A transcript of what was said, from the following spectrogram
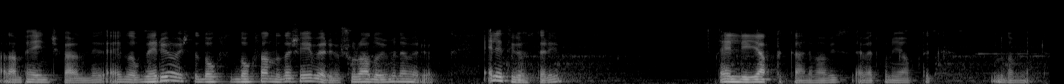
Adam pain çıkardım diye. Veriyor işte 90, 90'da da şey veriyor. Şura doyumu ne veriyor? Elit'i göstereyim. 50'yi yaptık galiba biz. Evet bunu yaptık. Bunu da mı yaptık?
